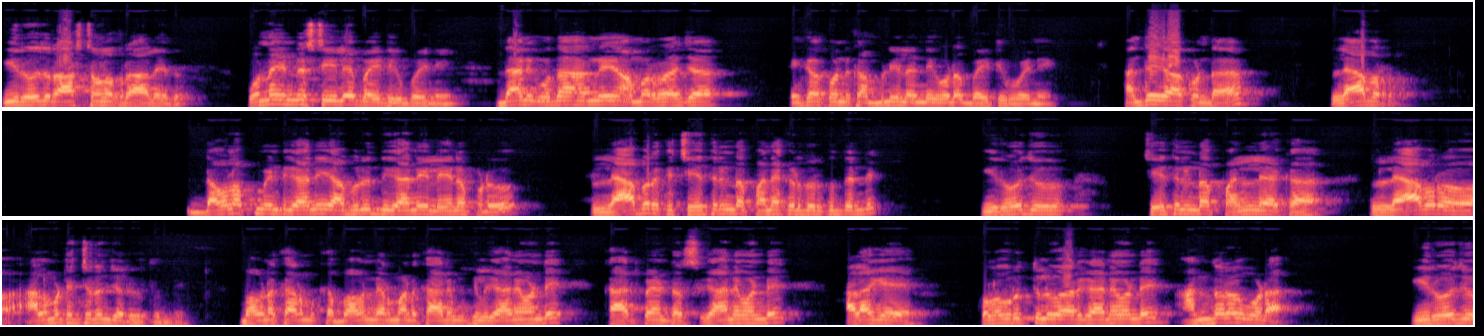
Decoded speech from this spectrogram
ఈరోజు రాష్ట్రంలోకి రాలేదు. ఉన్న ఇండస్ట్రీలే బయటికి పోయినాయి. దానికి ఉదాహరణ అమర్ రాజా ఇంకా కొన్ని కంపెనీలన్నీ కూడా బయటకు పోయినాయి. అంతేకాకుండా లేబర్. డెవలప్మెంట్ కానీ అభివృద్ధి కానీ లేనప్పుడు లేబర్కి చేతి నిండా పని ఎక్కడ దొరుకుతుందండి? ఈరోజు చేతి నిండా పని లేక లేబర్ అలమటించడం జరుగుతుంది. భవన కార్మిక భవన నిర్మాణ కార్మికులు కానివ్వండి కార్పెంటర్స్ కానివ్వండి అలాగే కుల వృత్తుల వారు కానివ్వండి అందరూ కూడా ఈరోజు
